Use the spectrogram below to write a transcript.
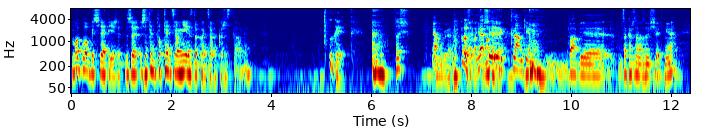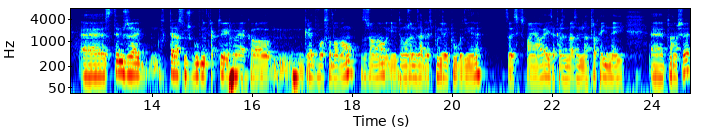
mogło być lepiej, że, że, że ten potencjał nie jest do końca wykorzystany. Okej. Ktoś? Ja mogę. Proszę bardzo, Ja się Mateo. klankiem bawię za każdym razem świetnie. E, Z tym, że teraz już głównie traktuję go jako mm, grę dwuosobową z żoną i to możemy zagrać poniżej pół godziny, co jest wspaniałe i za każdym razem na trochę innej e, planszy.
